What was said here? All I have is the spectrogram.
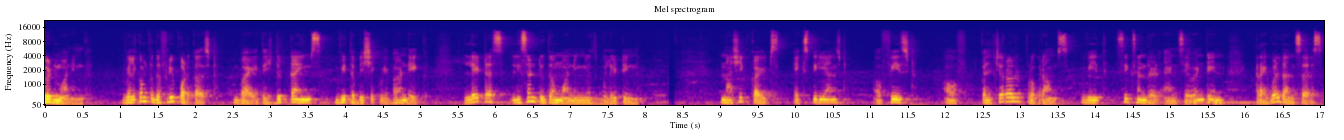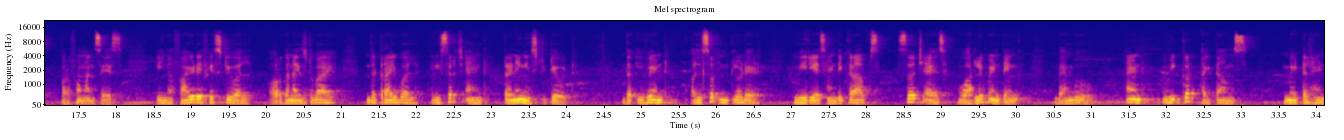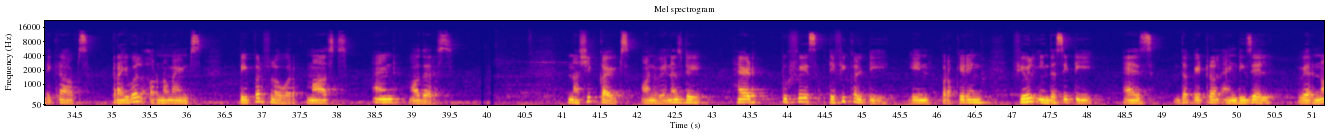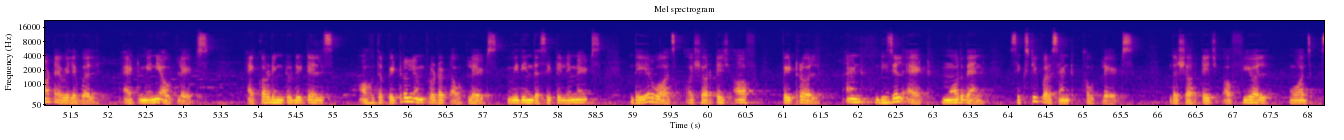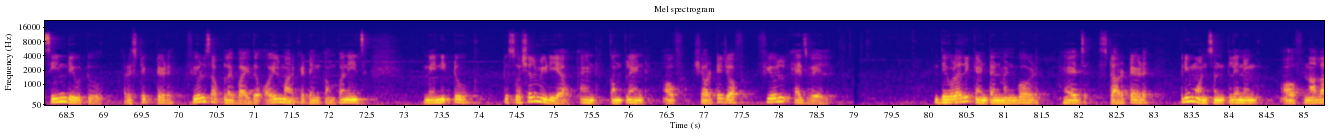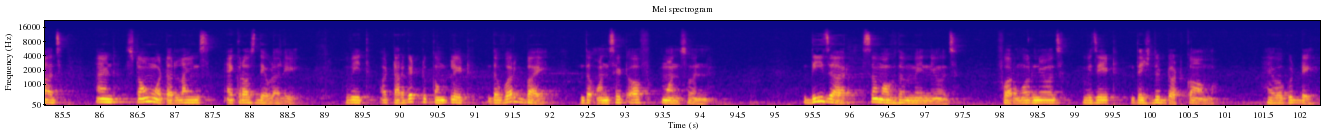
Good morning. Welcome to the free podcast by Deshdoot Times with Abhishek Vibhandik. Let us listen to the morning news bulletin. Nashikites experienced a feast of cultural programs with 617 tribal dancers performances in a 5-day festival organized by the Tribal Research and Training Institute. The event also included various handicrafts such as Warli painting, bamboo and wicker items, metal handicrafts, tribal ornaments, paper flower masks, and others. Nashikites on Wednesday had to face difficulty in procuring fuel in the city as the petrol and diesel were not available at many outlets. According to details of the petroleum product outlets within the city limits, there was a shortage of petrol and diesel at more than 60% outlets. The shortage of fuel was seen due to restricted fuel supply by the oil marketing companies. Many took to social media and complained of shortage of fuel as well. Deolali Cantonment Board has started pre-monsoon cleaning of nalas and stormwater lines across Deolali with a target to complete the work by the onset of monsoon. These are some of the main news. For more news, visit deshdoot.com. Have a good day.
